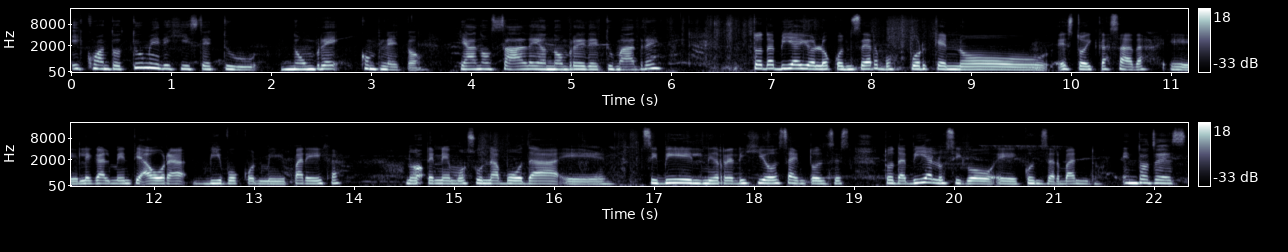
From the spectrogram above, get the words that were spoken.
Y cuando tú me dijiste tu nombre completo, ¿ya no sale el nombre de tu madre? Todavía yo lo conservo porque no estoy casada eh, legalmente. Ahora vivo con mi pareja. No Oh. tenemos una boda eh, civil ni religiosa, entonces todavía lo sigo eh, conservando. Entonces,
